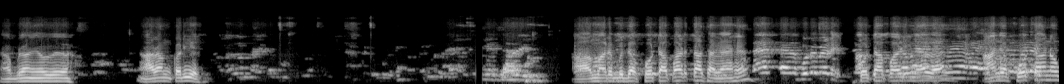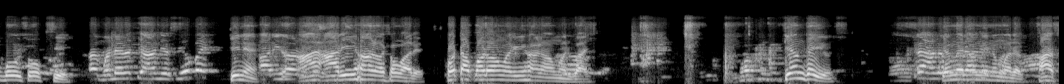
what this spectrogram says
આપણે હવે આરામ કરીએ. હા અમારે બધા ફોટા પાડતા હતા હે ફોટા પાડીને આવ્યા. આને ફોટાનો બહુ શોખ છે. મને નથી આને છે ભાઈ. કિને? આ રિહાણો. તમારે ફોટા પાડવામાં રિહાણા અમાર ભાઈ. કેમ થયું? કેમેરામેન અમારે. ખાસ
